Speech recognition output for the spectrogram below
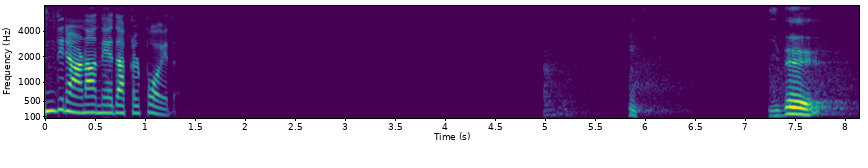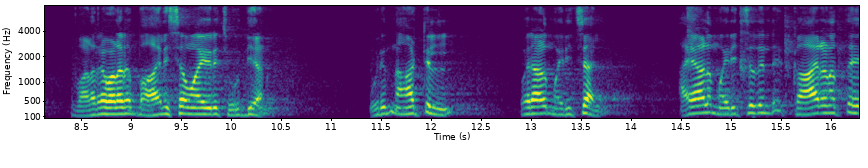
എന്തിനാണ് നേതാക്കൾ പോയത്? ഇത് വളരെ വളരെ ബാലിശമായൊരു ചോദ്യമാണ്. ഒരു നാട്ടിൽ ഒരാൾ മരിച്ചാൽ അയാൾ മരിച്ചതിന്റെ കാരണത്തെ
